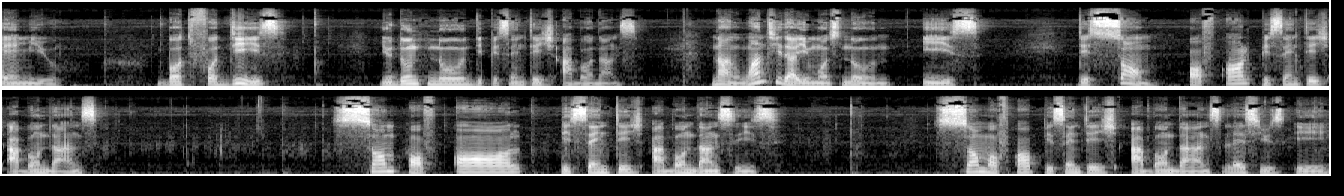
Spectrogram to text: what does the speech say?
amu but for this you don't know the percentage abundance. Now, one thing that you must know is the sum of all percentage abundance, sum of all percentage abundances, sum of all percentage abundance, let's use A,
